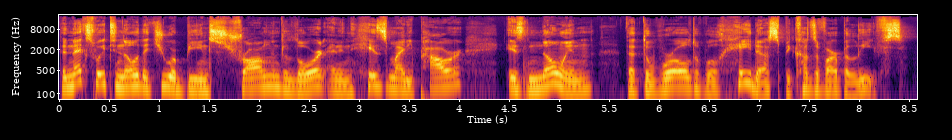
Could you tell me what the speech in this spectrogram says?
The next way to know that you are being strong in the Lord and in His mighty power is knowing that the world will hate us because of our beliefs.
